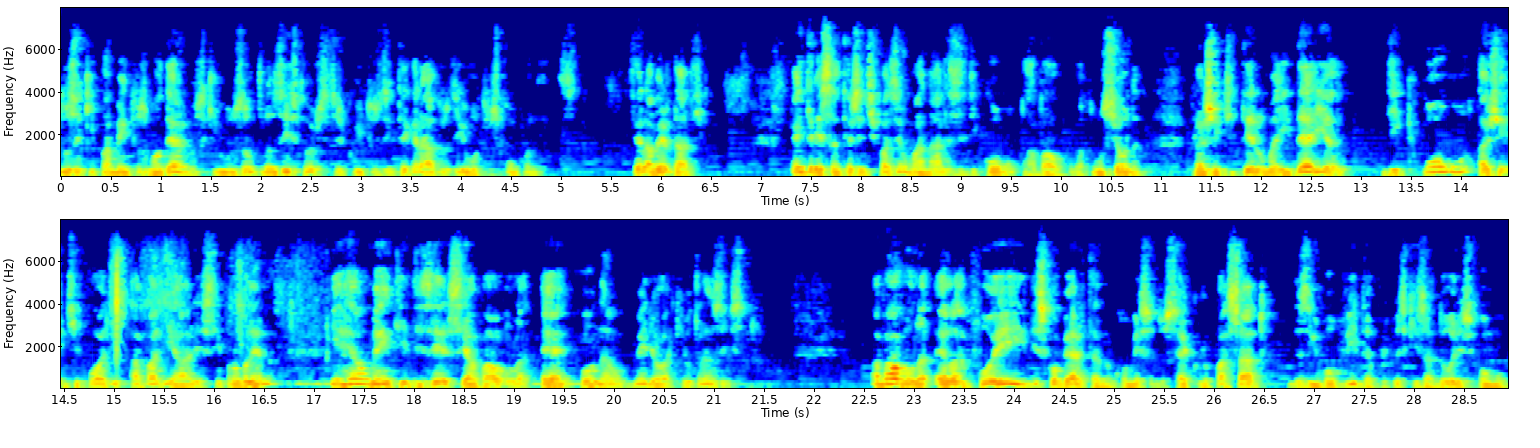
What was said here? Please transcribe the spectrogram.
dos equipamentos modernos que usam transistores, circuitos integrados e outros componentes. Será verdade? É interessante a gente fazer uma análise de como a válvula funciona para a gente ter uma ideia de como a gente pode avaliar esse problema e realmente dizer se a válvula é ou não melhor que o transistor. A válvula ela foi descoberta no começo do século passado, desenvolvida por pesquisadores como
